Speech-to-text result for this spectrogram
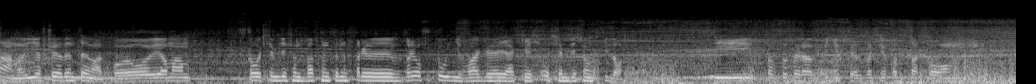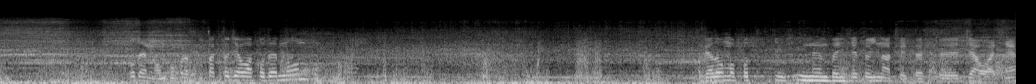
A, no i jeszcze jeden temat, bo ja mam 182 cm wzrostu i wagę jakieś 80 kg. I to co teraz widzisz jest właśnie pod taką pode mną, po prostu tak to działa pode mną. Wiadomo pod kimś innym będzie to inaczej też y, działać, nie?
